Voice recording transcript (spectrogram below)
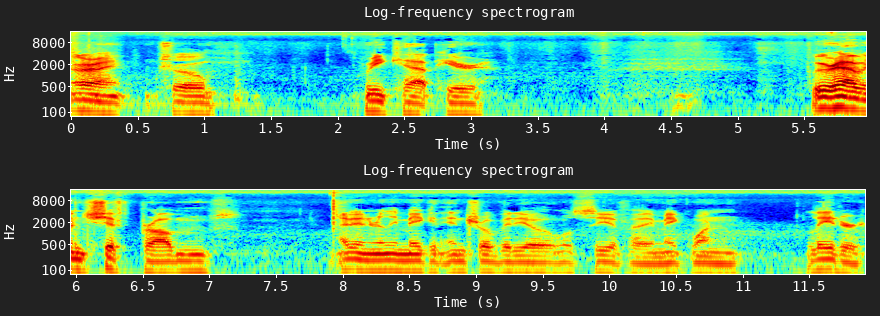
Alright, so recap here we were having shift problems. I didn't really make an intro video. We'll see if I make one later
